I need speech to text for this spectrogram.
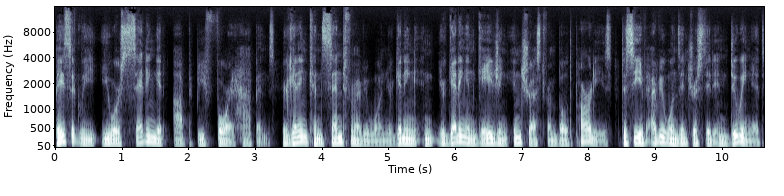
Basically, you are setting it up before it happens. You're getting consent from everyone. You're getting you're getting engaging interest from both parties to see if everyone's interested in doing it.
